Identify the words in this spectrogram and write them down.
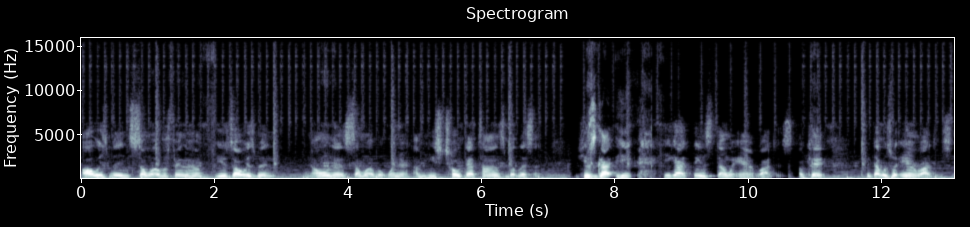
always been somewhat of a fan of him. He's always been known as somewhat of a winner. I mean, he's choked at times, but listen, he's got he he got things done with Aaron Rodgers, okay? But that was with Aaron Rodgers,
